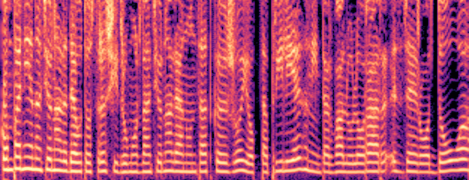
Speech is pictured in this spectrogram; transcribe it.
Compania Națională de Autostrăzi și Drumuri Naționale a anunțat că joi 8 aprilie, în intervalul orar 02,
